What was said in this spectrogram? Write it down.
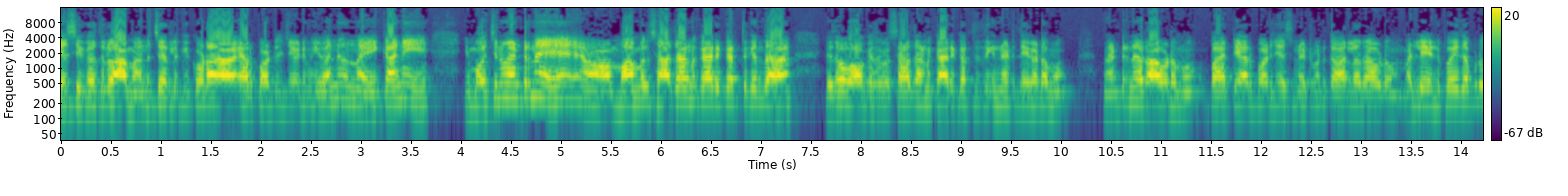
ఏసీ గదులు ఆమె అనుచరులకి కూడా ఏర్పాట్లు చేయడం ఇవన్నీ ఉన్నాయి. కానీ ఈమె వచ్చిన వెంటనే మామూలు సాధారణ కార్యకర్త కింద ఏదో ఒక సాధారణ కార్యకర్త దిగినట్టు దిగడము వెంటనే రావడము పార్టీ ఏర్పాటు చేసినటువంటి కారులో రావడం మళ్ళీ వెళ్ళిపోయేటప్పుడు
